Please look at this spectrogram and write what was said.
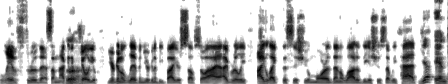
live through this. I'm not going to kill you. You're going to live and you're going to be by yourself. So I, I really, I like this issue more than a lot of the issues that we've had. Yeah, and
